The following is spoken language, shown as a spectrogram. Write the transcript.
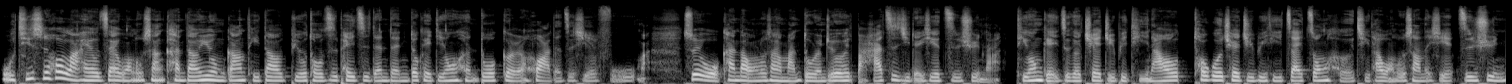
我其实后来还有在网络上看到，因为我们刚刚提到，比如投资配置等等，你都可以提供很多个人化的这些服务嘛，所以我看到网络上有蛮多人就会把他自己的一些资讯啊，提供给这个 ChatGPT，然后透过 ChatGPT 再综合其他网络上的一些资讯，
